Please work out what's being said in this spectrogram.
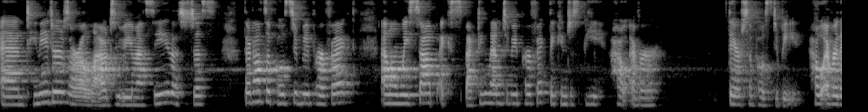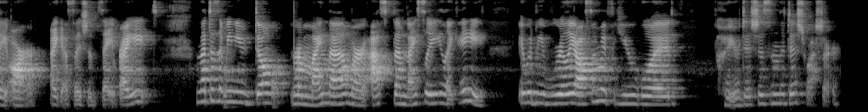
and teenagers are allowed to be messy. That's just, they're not supposed to be perfect. And when we stop expecting them to be perfect, they can just be however they're supposed to be, however they are, I guess I should say, right? And that doesn't mean you don't remind them or ask them nicely, like, hey, it would be really awesome if you would put your dishes in the dishwasher.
